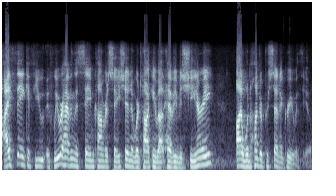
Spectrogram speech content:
I think if you if we were having the same conversation and we're talking about heavy machinery, I 100% agree with you.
